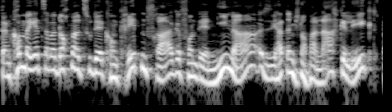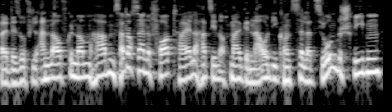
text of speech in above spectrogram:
Dann kommen wir jetzt aber doch mal zu der konkreten Frage von der Nina. Sie hat nämlich nochmal nachgelegt, weil wir so viel Anlauf genommen haben. Es hat auch seine Vorteile, hat sie nochmal genau die Konstellation beschrieben.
